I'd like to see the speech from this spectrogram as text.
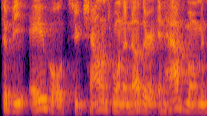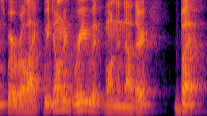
to be able to challenge one another and have moments where we're like we don't agree with one another but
